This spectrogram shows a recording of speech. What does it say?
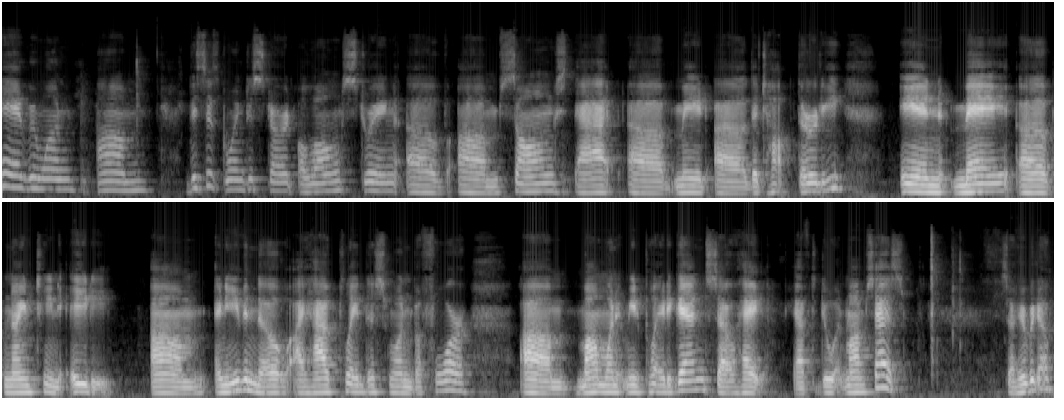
Hey everyone, um, this is going to start a long string of um, songs that uh, made uh, the top 30 in May of 1980. Um, and even though I have played this one before, um, Mom wanted me to play it again, so hey, you have to do what Mom says. So here we go.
